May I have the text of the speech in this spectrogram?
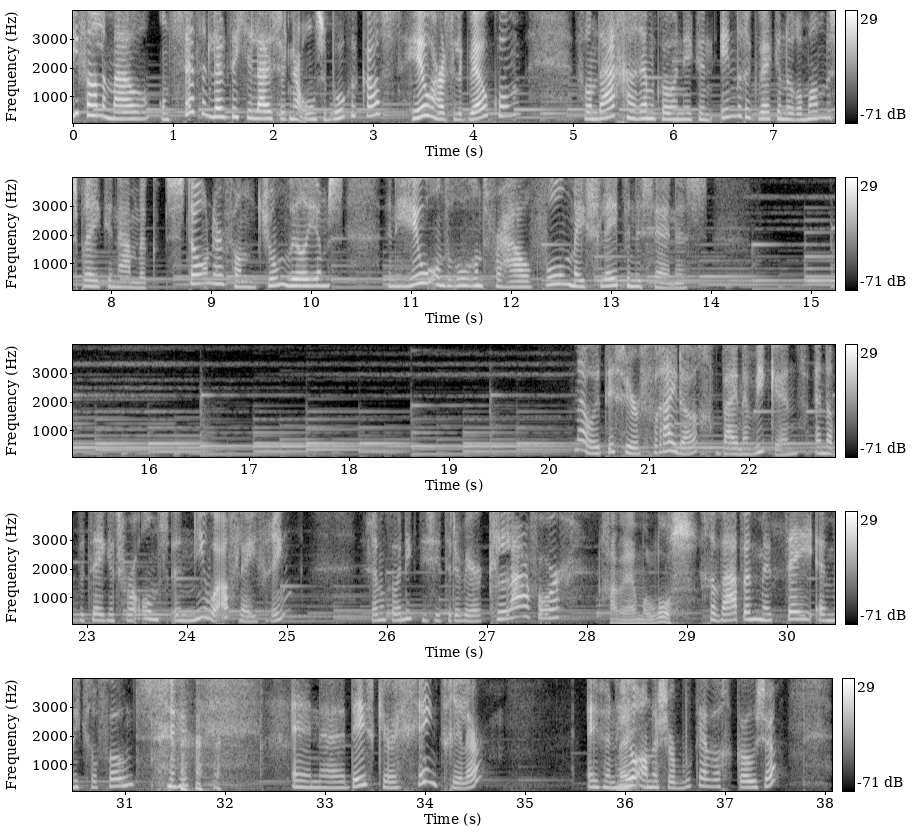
Lieve allemaal, ontzettend leuk dat je luistert naar onze boekenkast. Heel hartelijk welkom. Vandaag gaan Remco en ik een indrukwekkende roman bespreken, namelijk Stoner van John Williams. Een heel ontroerend verhaal vol meeslepende scènes. Nou, het is weer vrijdag, bijna weekend, en dat betekent voor ons een nieuwe aflevering. Remco en ik die zitten er weer klaar voor. We gaan weer helemaal los. Gewapend met thee en microfoons. en uh, deze keer geen thriller. Even een Nee. heel ander soort boek hebben we gekozen.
